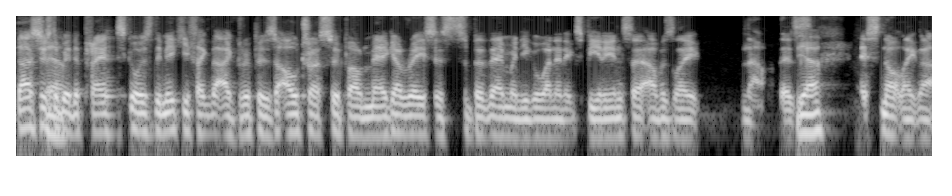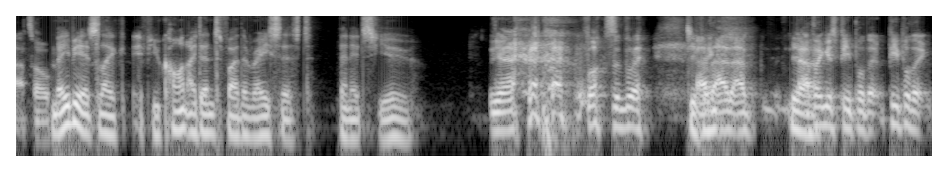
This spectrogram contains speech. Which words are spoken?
that's just yeah. the way the press goes. They make you think that a group is ultra super mega racists, but then when you go in and experience it, I was like, no, it's yeah. it's not like that at all. Maybe it's like if you can't identify the racist, then it's you. Yeah, possibly. Do you think? I, I, yeah. I think it's people that people that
